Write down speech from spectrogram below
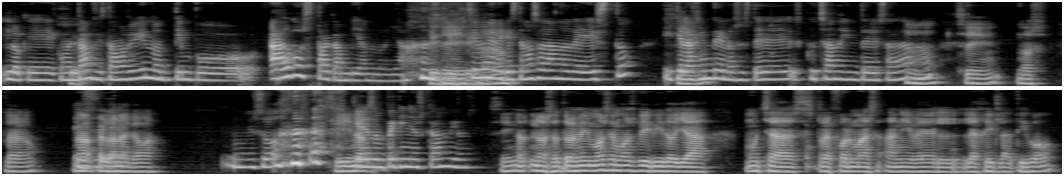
Lo que comentamos, que estamos viviendo un tiempo. Algo está cambiando ya. Sí, Sí, sí, sí. Simplemente claro. que estemos hablando de esto y que Sí. la gente nos esté escuchando e interesada, ¿no? Mm. Sí, nos, claro. No, Es, perdona, eh, acaba. Eso, Sí, no- que son pequeños cambios. Sí, no- nosotros mismos hemos vivido ya muchas reformas a nivel legislativo.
